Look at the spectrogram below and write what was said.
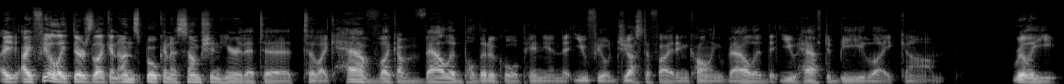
I I feel like there's like an unspoken assumption here that to to like have like a valid political opinion that you feel justified in calling valid, that you have to be like um, really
